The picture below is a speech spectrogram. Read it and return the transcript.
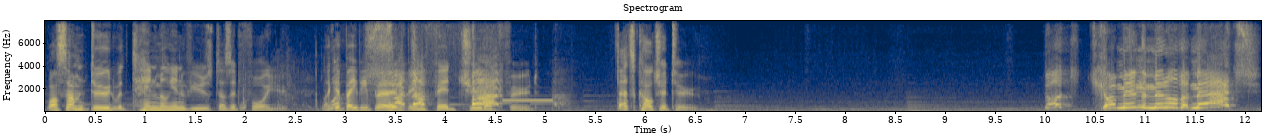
while some dude with 10 million views does it for you. Like a baby bird Shut being fed chewed up food. That's culture too. Don't come in the middle of a match!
